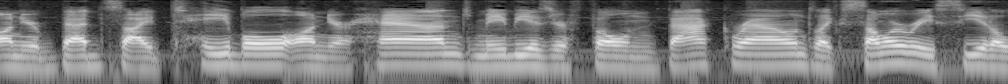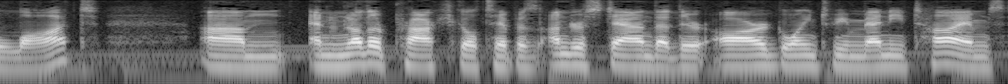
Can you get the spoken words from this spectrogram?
on your bedside table, on your hand, maybe as your phone background, like somewhere where you see it a lot. Um, and another practical tip is understand that there are going to be many times,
